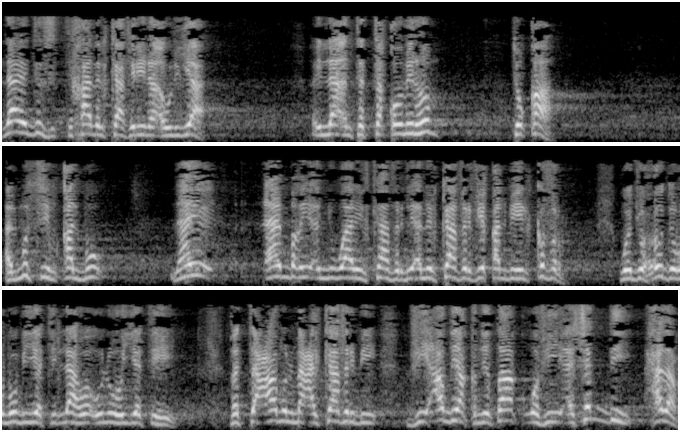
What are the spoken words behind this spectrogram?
لا يجوز اتخاذ الكافرين أولياء. إلا أن تتقوا منهم تقاه. المسلم قلبه لا لا ينبغي أن يوالي الكافر لأن الكافر في قلبه الكفر وجحود ربوبية الله وألوهيته. فالتعامل مع الكافر في أضيق نطاق وفي أشد حذر.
